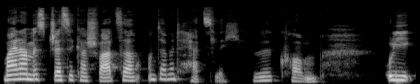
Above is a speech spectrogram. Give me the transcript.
Mein Name ist Jessica Schwarzer und damit herzlich willkommen. Uli,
